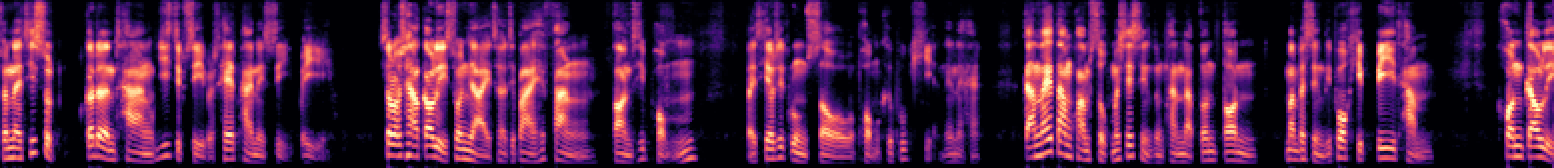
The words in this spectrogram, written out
จนในที่สุดก็เดินทาง 24 ประเทศภายใน 4 ปีสำหรับชาวเกาหลีส่วนใหญ่เธออธิบายให้ฟังตอนที่ผมไปเที่ยวที่กรุงโซลผมคือผู้เขียนเนี่ยนะฮะการไล่ตามความสุขไม่ใช่สิ่งสำคัญดับต้นๆ มันเป็นสิ่งที่พวกฮิปปี้ทำคนเกาหลี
